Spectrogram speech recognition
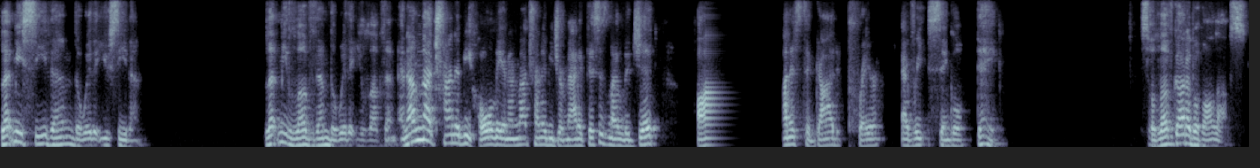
let me see them the way that you see them. Let me love them the way that you love them. And I'm not trying to be holy and I'm not trying to be dramatic. This is my legit, honest to God prayer every single day. So love God above all else.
